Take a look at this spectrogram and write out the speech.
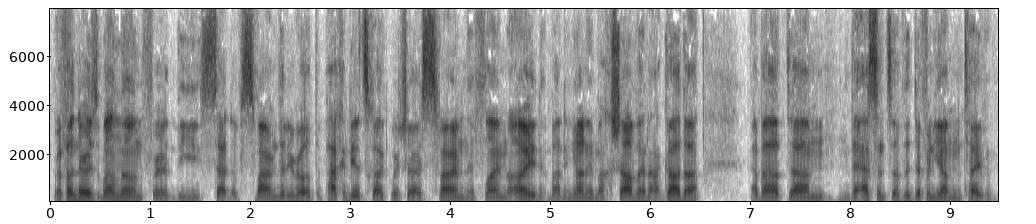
Rav Hutner is well known for the set of Svarim that he wrote, the Pachad Yitzchak, which are Svarim Neflaim Ma'oid, about Machshava and Agada, about um, the essence of the different Yom Tovim.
